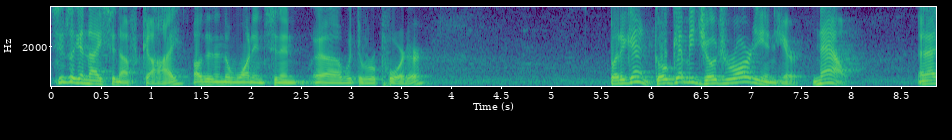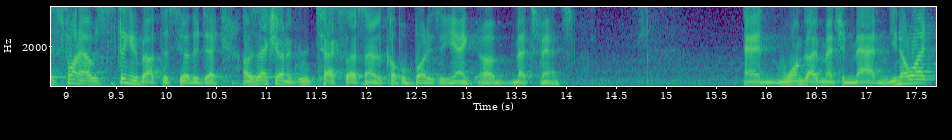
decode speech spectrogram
Seems like a nice enough guy, other than the one incident uh, with the reporter. But again, go get me Joe Girardi in here now. And it's funny. I was thinking about this the other day. I was actually on a group text last night with a couple buddies of Yank, uh, Mets fans. And one guy mentioned Maddon. You know what?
